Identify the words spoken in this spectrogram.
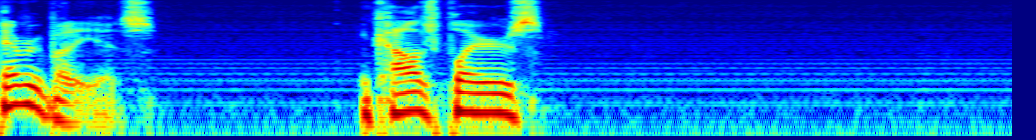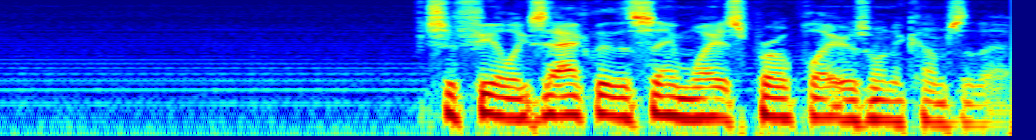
Everybody is. And college players should feel exactly the same way as pro players when it comes to that.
